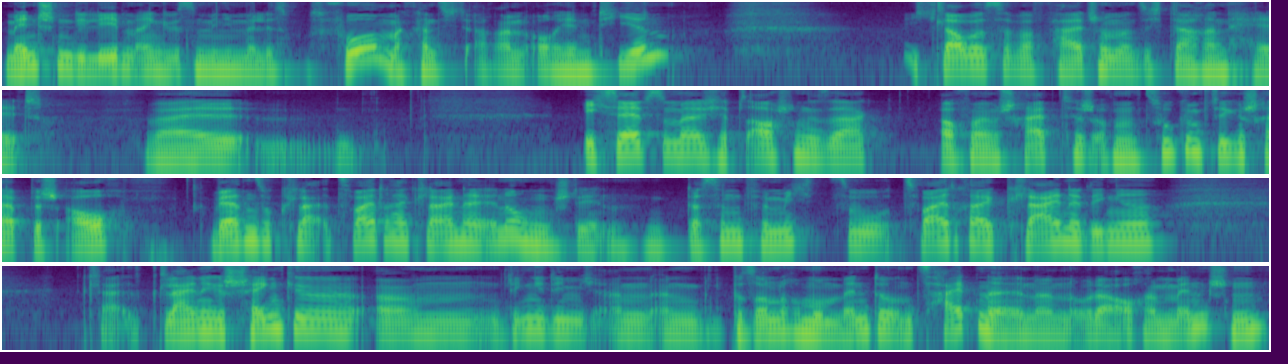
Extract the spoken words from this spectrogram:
Menschen, die leben einen gewissen Minimalismus vor, man kann sich daran orientieren. Ich glaube, es ist aber falsch, wenn man sich daran hält, weil ich selbst Beispiel, ich habe es auch schon gesagt, auf meinem Schreibtisch, auf meinem zukünftigen Schreibtisch auch, werden so zwei, drei kleine Erinnerungen stehen. Das sind für mich so zwei, drei kleine Dinge, kleine Geschenke, ähm, Dinge, die mich an, an besondere Momente und Zeiten erinnern oder auch an Menschen.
